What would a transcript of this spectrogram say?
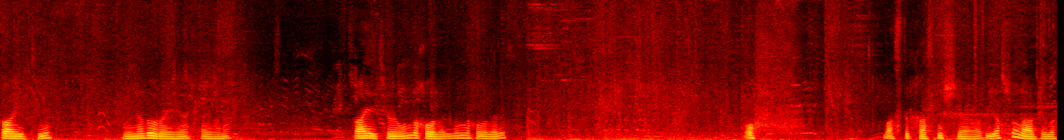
Gayet iyi. Oynadı orayı ya hayvana. Gayet iyi. Onu da kovalarız. Onu da kovalarız. Of. Master kasmış ya. Abi Yasuo ne yapıyor bak.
